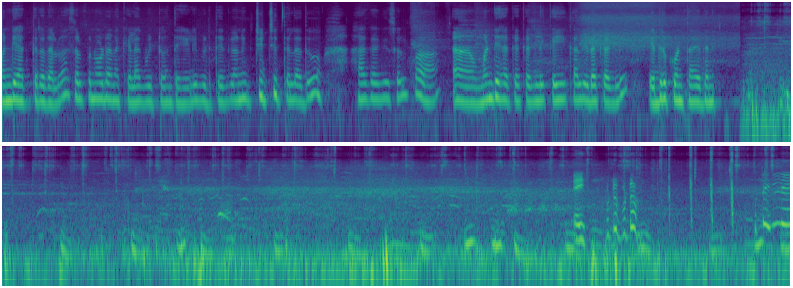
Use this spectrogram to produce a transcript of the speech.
ಮಂಡಿ ಆಗ್ತಿರೋದಲ್ವ ಸ್ವಲ್ಪ ನೋಡೋಣ ಕೆಳಗೆ ಬಿಟ್ಟು ಅಂತ ಹೇಳಿ ಬಿಡ್ತಿದ್ವಿ. ಅವನಿಗೆ ಚುಚ್ಚುತ್ತಲ್ಲ ಅದು. ಹಾಗಾಗಿ ಸ್ವಲ್ಪ ಮಂಡಿ ಮಂಡಿ ಹಾಕೋಕ್ಕಾಗಲಿ ಕೈ ಕಾಲು ಇಡೋಕ್ಕಾಗಲಿ ಎದುರುಕೊಳ್ತಾ ಇದ್ದಾನೆ. ಏಯ್ ಪುಟ್ಟು ಪುಟ್ಟು. ಪುಟ್ಟು ಇಲ್ಲಿ.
